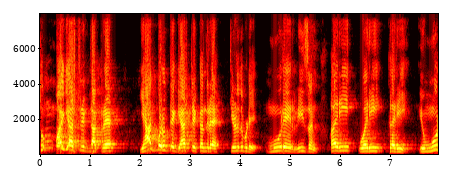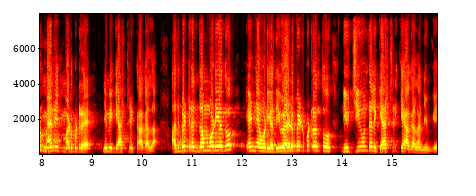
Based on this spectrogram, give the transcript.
ತುಂಬಾ ಗ್ಯಾಸ್ಟ್ರಿಕ್ ಡಾಕ್ಟ್ರೆ ಯಾಕೆ ಬರುತ್ತೆ ಗ್ಯಾಸ್ಟ್ರಿಕ್ ಅಂದ್ರೆ ತಿಳಿದು ಬಿಡಿ. ಮೂರೇ ರೀಸನ್ ಹರಿ, ವರಿ, ಕರಿ. ಇವು ಮೂರ್ ಮ್ಯಾನೇಜ್ ಮಾಡಿಬಿಟ್ರೆ ನಿಮಗೆ ಗ್ಯಾಸ್ಟ್ರಿಕ್ ಆಗಲ್ಲ. ಅದ್ ಬಿಟ್ರೆ ದಮ್ ಹೊಡಿಯೋದು, ಎಣ್ಣೆ ಹೊಡಿಯೋದು. ಇವೆರಡು ಬಿಟ್ಬಿಟ್ರಂತೂ ನೀವು ಜೀವನದಲ್ಲಿ ಗ್ಯಾಸ್ಟ್ರಿಕ್ಕೇ ಆಗಲ್ಲ ನಿಮ್ಗೆ.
